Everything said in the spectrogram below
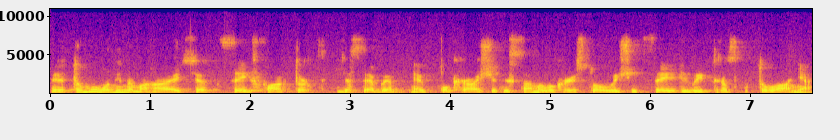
Е, Тому вони намагаються цей фактор для себе е, покращити, саме використовуючи цей вид транспортування.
